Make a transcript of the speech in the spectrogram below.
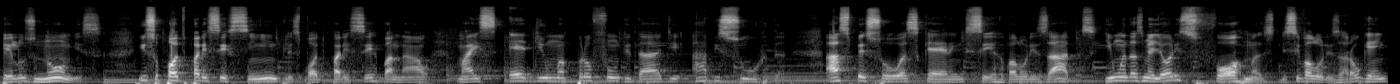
pelos nomes. Isso pode parecer simples, pode parecer banal, mas é de uma profundidade absurda. As pessoas querem ser valorizadas e uma das melhores formas de se valorizar alguém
